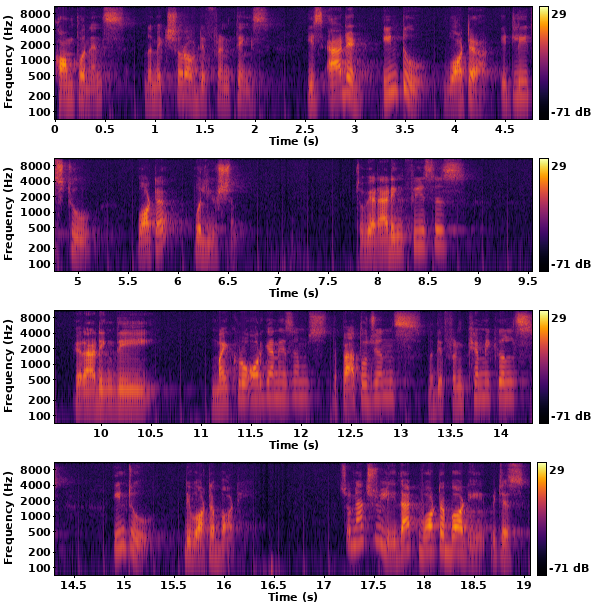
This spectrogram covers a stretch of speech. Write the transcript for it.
components, the mixture of different things, is added into water, it leads to water pollution. So we are adding feces, we are adding the microorganisms, the pathogens, the different chemicals into the water body. So naturally that water body which is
